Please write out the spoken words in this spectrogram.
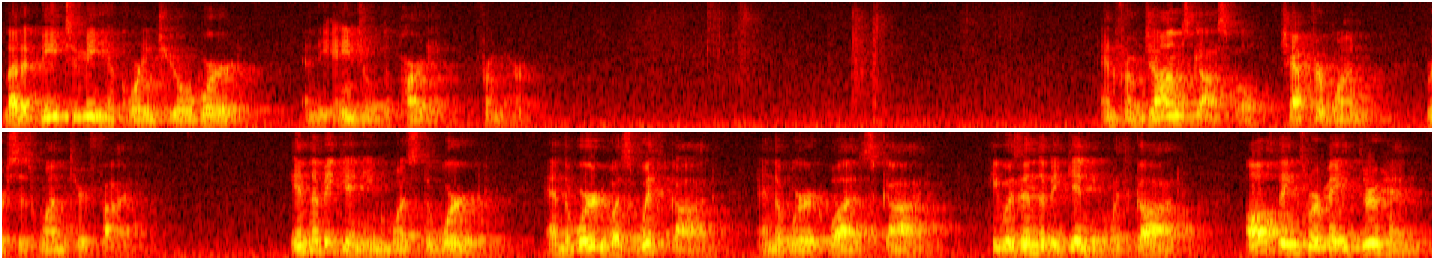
Let it be to me according to your word. And the angel departed from her. And from John's Gospel, chapter 1, verses 1 through 5. In the beginning was the Word, and the Word was with God, and the Word was God. He was in the beginning with God. All things were made through him,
